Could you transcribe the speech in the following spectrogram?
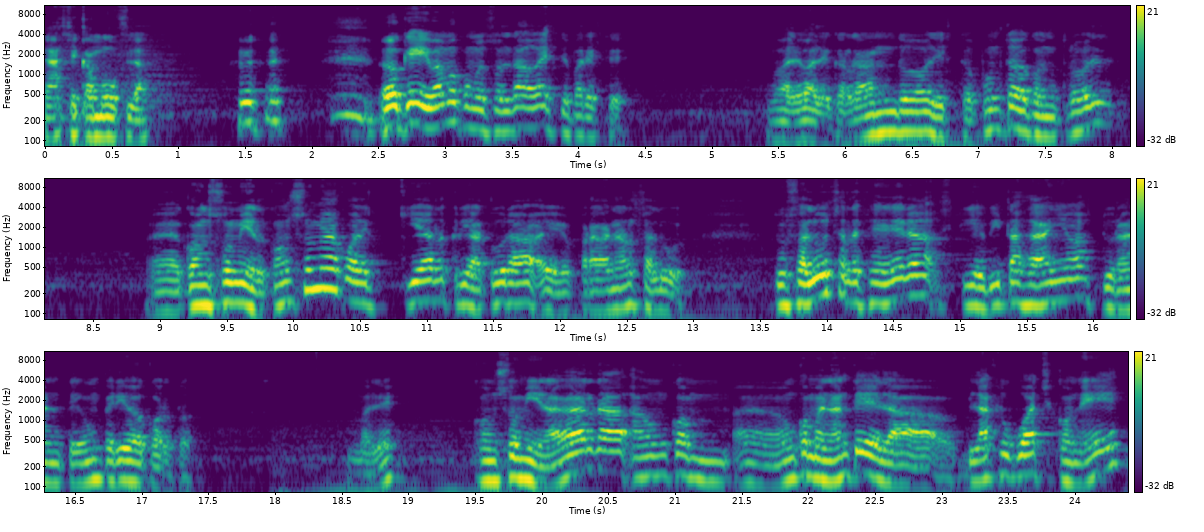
Ah, se camufla. ok, vamos como el soldado este, parece. Vale, vale, cargando, listo. Punto de control. Eh, consumir. Consume a cualquier criatura eh, para ganar salud. Tu salud se regenera si evitas daños durante un periodo corto. Vale. Consumir. Agarra a un, com- eh, a un comandante de la Black Watch con E.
